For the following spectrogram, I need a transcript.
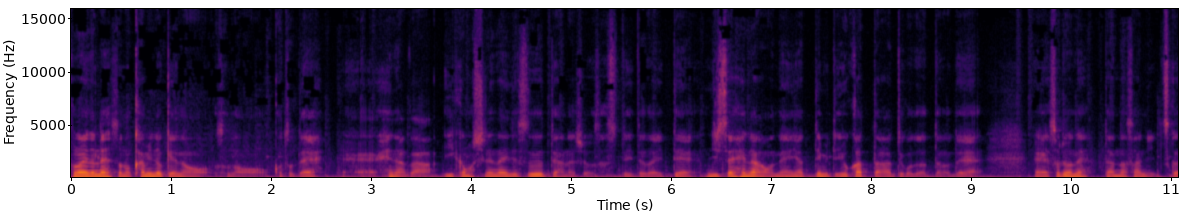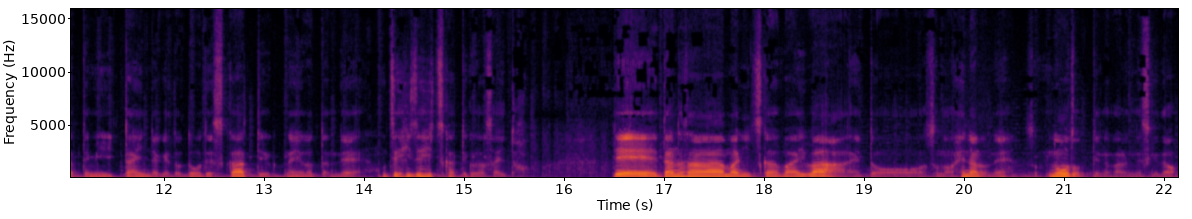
この間ねその髪の毛のそのことで、えー、ヘナがいいかもしれないですって話をさせていただいて実際ヘナをねやってみてよかったってことだったので、えー、それをね旦那さんに使ってみたいんだけどどうですかっていう内容だったんでぜひぜひ使ってくださいと。で旦那様に使う場合は、えっと、そのヘナのねの濃度っていうのがあるんですけど、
